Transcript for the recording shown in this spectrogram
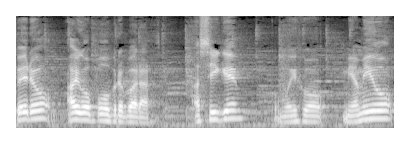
pero algo puedo preparar. Así que, como dijo mi amigo,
